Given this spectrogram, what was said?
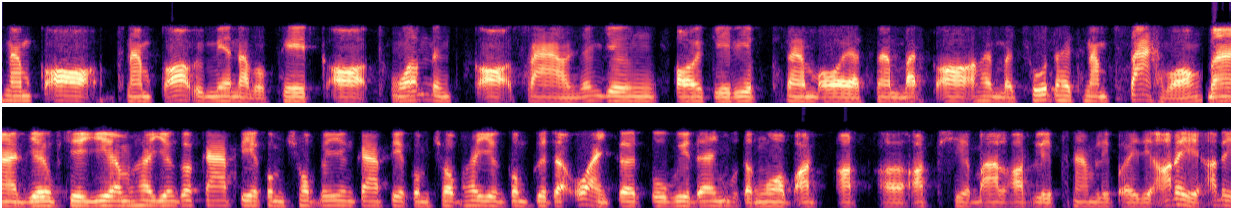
ថ្នាំក្អកថ្នាំក្អកវាមានអាប្រភេទក្អកធ្ងន់និងក្អកស្រាលអញ្ចឹងយើងឲ្យគេរៀបថ្នាំឲ្យអាថ្នាំបាត់ក្អកឲ្យមកឈូតឲ្យថ្នាំផ្សះហ្មងបាទយើងព្យាយាមហើយយើងក៏ការពារកុំឈប់យើងការពារកុំឈប់ហើយយើងកុំគិតថាអូអញកើតកូវីដហើយមកតែងាប់អត់អត់អត់ព្យាបាលអត់លេបថ្នាំលេបអីទេអត់ទេអត់ទេ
